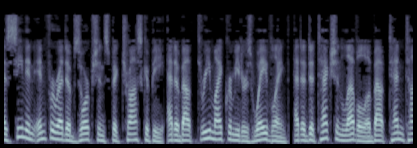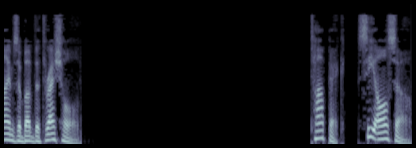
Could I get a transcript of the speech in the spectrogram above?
as seen in infrared absorption spectroscopy at about 3 micrometers wavelength, at a detection level about 10 times above the threshold. See also.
